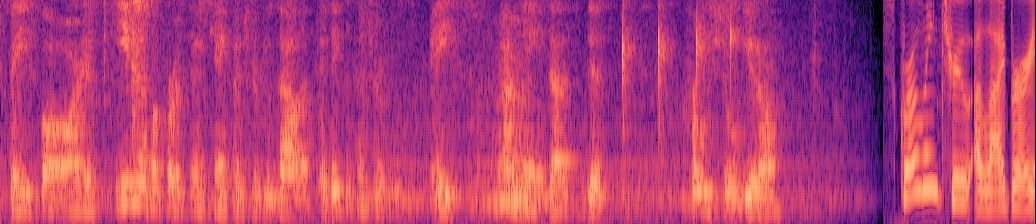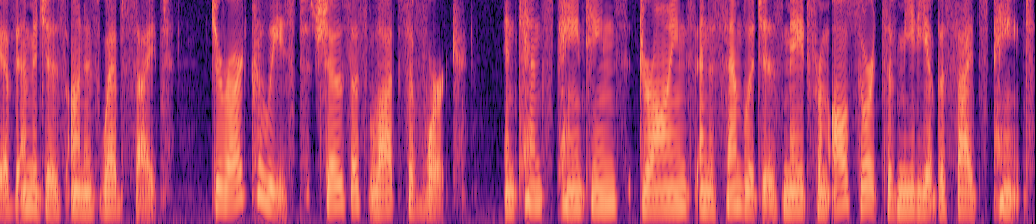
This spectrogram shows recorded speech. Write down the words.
space for artists, even if a person can't contribute dollars, if they could contribute space, mm-hmm. I mean, that's just crucial, you know? Scrolling through a library of images on his website, Gerard Caliste shows us lots of work intense paintings, drawings, and assemblages made from all sorts of media besides paint,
